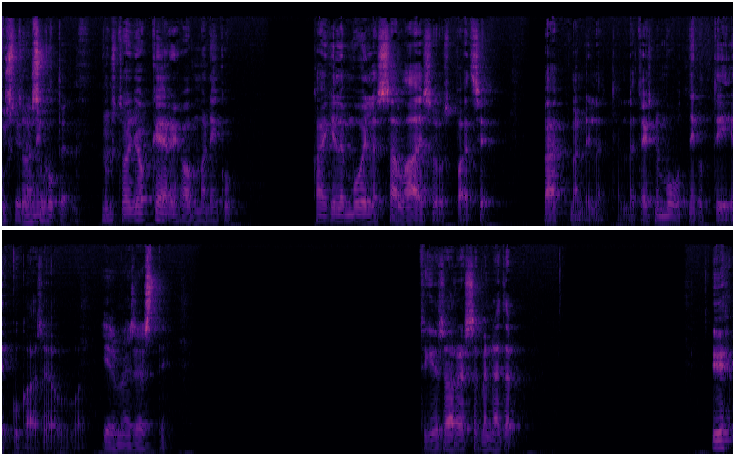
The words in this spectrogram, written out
Musta on niinku- Onko tuo jokerihomma niinku kaikille muille salaisuus, paitsi Batmanille? Eikö ne muut niinku tiedä, kuka se on? Vai? Ilmeisesti. Sekin sarjassa me näitä yh,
